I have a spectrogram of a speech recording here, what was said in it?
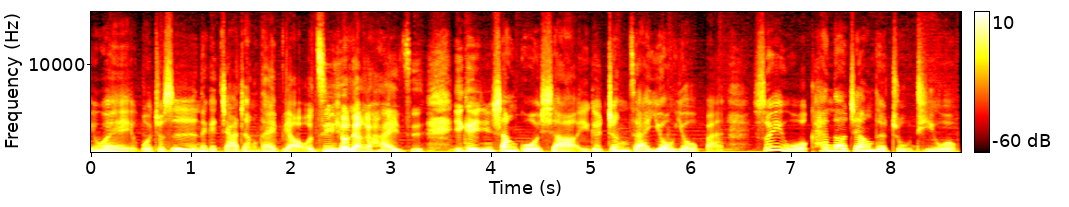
因为我就是那个家长代表，我自己有两个孩子，一个已经上国小，一个正在幼幼班，所以我看到这样的主题，我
